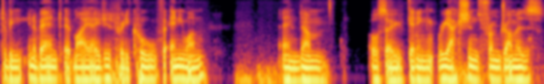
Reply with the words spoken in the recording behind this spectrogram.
to be in a band at my age is pretty cool for anyone. And um, also getting reactions from drummers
